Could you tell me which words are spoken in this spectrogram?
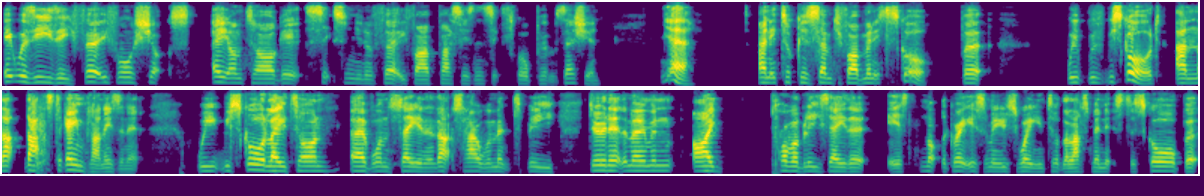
It was easy. 34 shots, 8 on target, 635 passes, and 64 per possession. Yeah. And it took us 75 minutes to score. But we, we, we scored, and that, that's the game plan, isn't it? We we scored late on. Everyone's saying that that's how we're meant to be doing it at the moment. I probably say that it's not the greatest move to wait until the last minutes to score, but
